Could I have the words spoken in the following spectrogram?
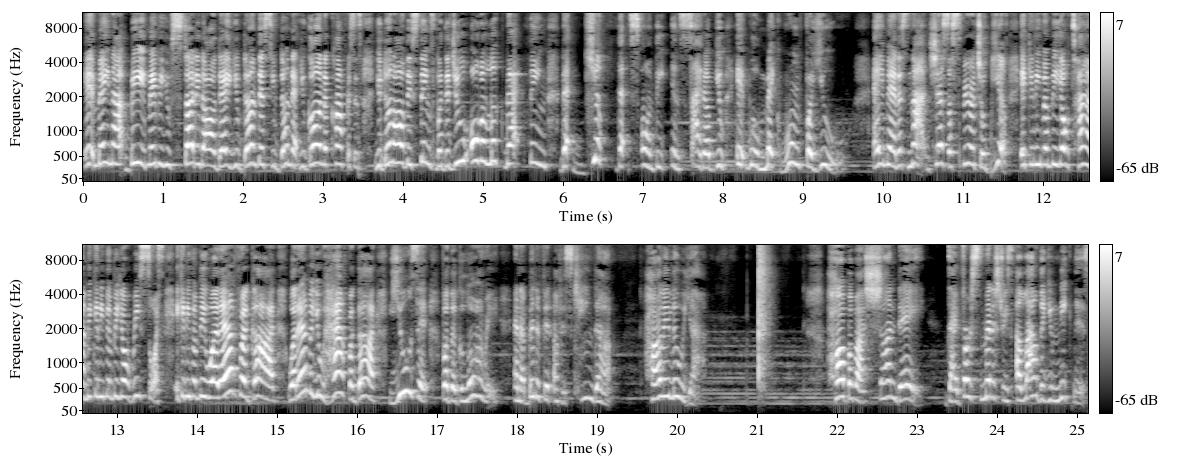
It may not be. Maybe you've studied all day. You've done this. You've done that. You've gone to conferences. You've done all these things. But did you overlook that thing, that gift that's on the inside of you? It will make room for you. Amen. It's not just a spiritual gift. It can even be your time. It can even be your resource. It can even be whatever God, whatever you have for God, use it for the glory and a benefit of his kingdom. Hallelujah. Shande. Diverse ministries allow the uniqueness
